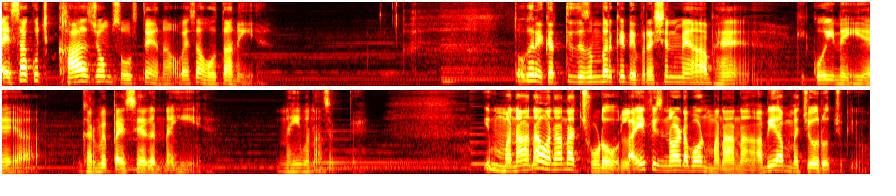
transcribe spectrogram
ऐसा कुछ खास जो हम सोचते हैं ना, वैसा होता नहीं है। तो अगर इकतीस दिसंबर के डिप्रेशन में आप हैं कि कोई नहीं है या घर में पैसे अगर नहीं है, नहीं मना सकते। ये मनाना वनाना छोड़ो। लाइफ इज़ नॉट अबाउट मनाना। अभी आप मेच्योर हो चुके हो।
